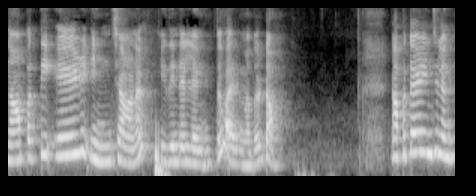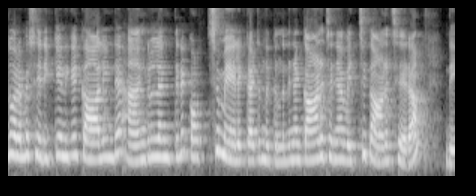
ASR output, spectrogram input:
നാൽപ്പത്തി ഏഴ് ഇഞ്ചാണ് ഇതിന്റെ ലെങ്ത്ത് വരുന്നത് കേട്ടോ നാൽപ്പത്തേഴ് ഇഞ്ച് ലെങ്ത് എന്ന് പറയുമ്പോൾ ശരിക്കും എനിക്ക് കാലിന്റെ ആംഗിൾ ലെങ്ത്തിന് കുറച്ച് മേലേക്കായിട്ട് നിൽക്കുന്നുണ്ട് ഞാൻ കാണിച്ച് ഞാൻ വെച്ച് കാണിച്ചു തരാം. ദേ.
